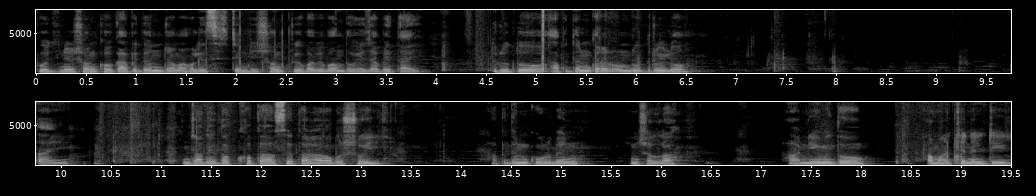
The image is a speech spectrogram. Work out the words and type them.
প্রয়োজনীয় সংখ্যক আবেদন জমা হলে সিস্টেমটি সক্রিয়ভাবে বন্ধ হয়ে যাবে, তাই দ্রুত আবেদন করার অনুরোধ রইল। তাই যাদের দক্ষতা আছে তারা অবশ্যই আবেদন করবেন ইনশাল্লাহ আর নিয়মিত আমার চ্যানেলটির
